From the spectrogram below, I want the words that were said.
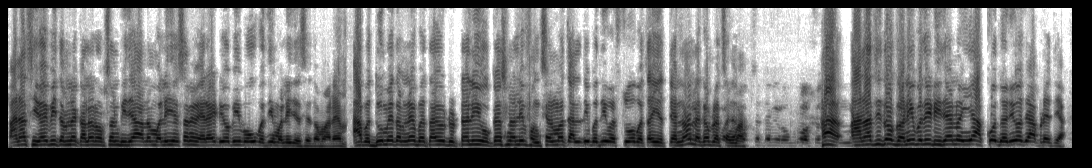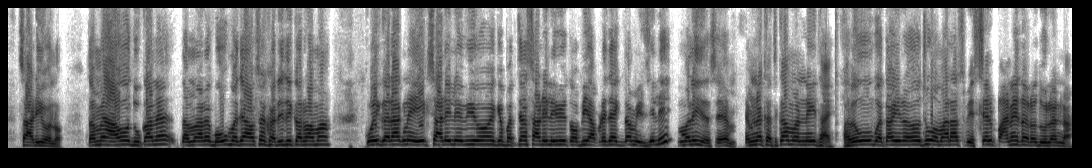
આના સિવાય બી તમને કલર ઓપ્શન બીજા અને મળી જશે અને વેરાયટીઓ બી બહુ બધી મળી જશે તમારે એમ. આ બધું મેં તમને બતાવ્યું. ટોટલી ઓકેશનલી ફંક્શનમાં ચાલતી બધી વસ્તુઓ બતાવી. અત્યારના લગ્ન પ્રસંગમાં. હા આનાથી તો ઘણી બધી ડિઝાઇનો અહીંયા આખો દરિયો છે આપણે ત્યાં. સાડીઓનો. તમે આવો દુકાને, તમારે બહુ મજા આવશે ખરીદી કરવામાં. કોઈ ગ્રાહકને એક સાડી લેવી હોય કે પચાસ સાડી લેવી તો બી આપણે ત્યાં એકદમ ઇઝીલી મળી જશે એમ. એમને ખચકામણ નહીં થાય. હવે હું બતાવી રહ્યો છું અમારા સ્પેશિયલ પાનેતરો દુલ્હનના.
